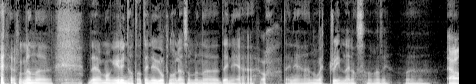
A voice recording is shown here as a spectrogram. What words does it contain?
men eh, det er mange grunner til at den er uoppnåelig, altså. Men eh, den er åh, den er en wet dream, den, altså. Må jeg si. Ja,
